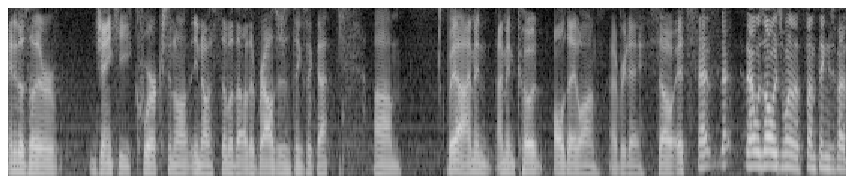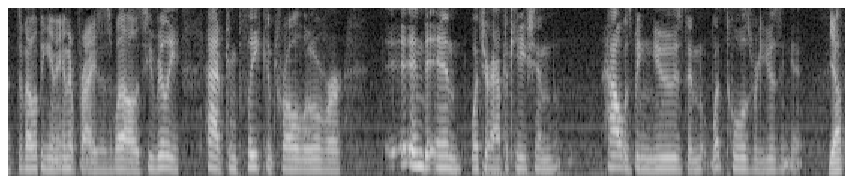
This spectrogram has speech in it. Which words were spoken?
any of those other janky quirks and all, you know, some of the other browsers and things like that. Um, but yeah, I'm in I'm in code all day long, every day. So it's That, that that was always one of the fun things about developing an enterprise as well. Is you really had complete control over end to end what your application, how it was being used, and what tools were using it. Yep.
